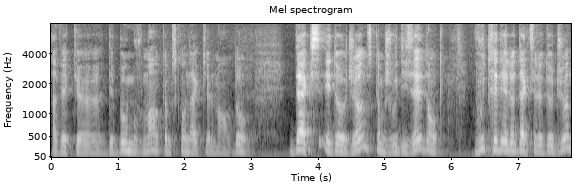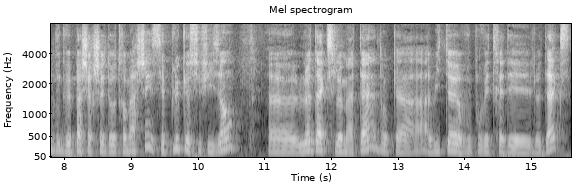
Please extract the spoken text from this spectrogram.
avec euh, des beaux mouvements comme ce qu'on a actuellement. Donc DAX et Dow Jones comme je vous disais donc vous tradez le DAX et le Dow Jones, vous ne devez pas chercher d'autres marchés, c'est plus que suffisant. le DAX le matin donc à, à 8 heures vous pouvez trader le DAX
